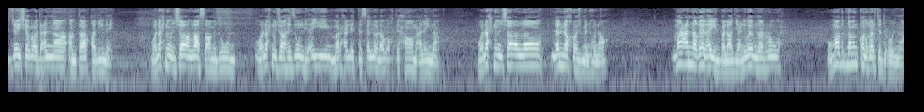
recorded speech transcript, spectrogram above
الجيش يبعد عنا أمتار قليلة. ونحن إن شاء الله صامدون. ونحن جاهزون لأي مرحلة تسلل أو اقتحام علينا. ونحن إن شاء الله لن نخرج من هنا. ما عنا غير هي البلد يعني وين بدنا نروح؟ وما بدنا منكم غير تدعوا لنا.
